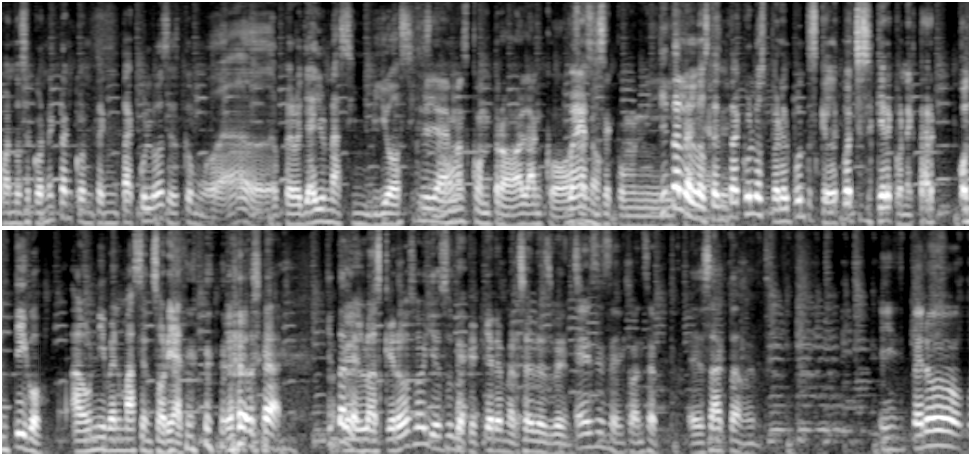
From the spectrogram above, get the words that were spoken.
cuando se conectan con tentáculos es como, ah, pero ya hay una simbiosis. Sí, ¿no? además controlan cosas Bueno, y se comunican. Quítale los tentáculos, pero el punto es que el coche se quiere conectar contigo a un nivel más sensorial. o sea, Quítale Ok. lo asqueroso y eso es lo que quiere Mercedes-Benz. Ese es el concepto. Exactamente. Y, pero,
